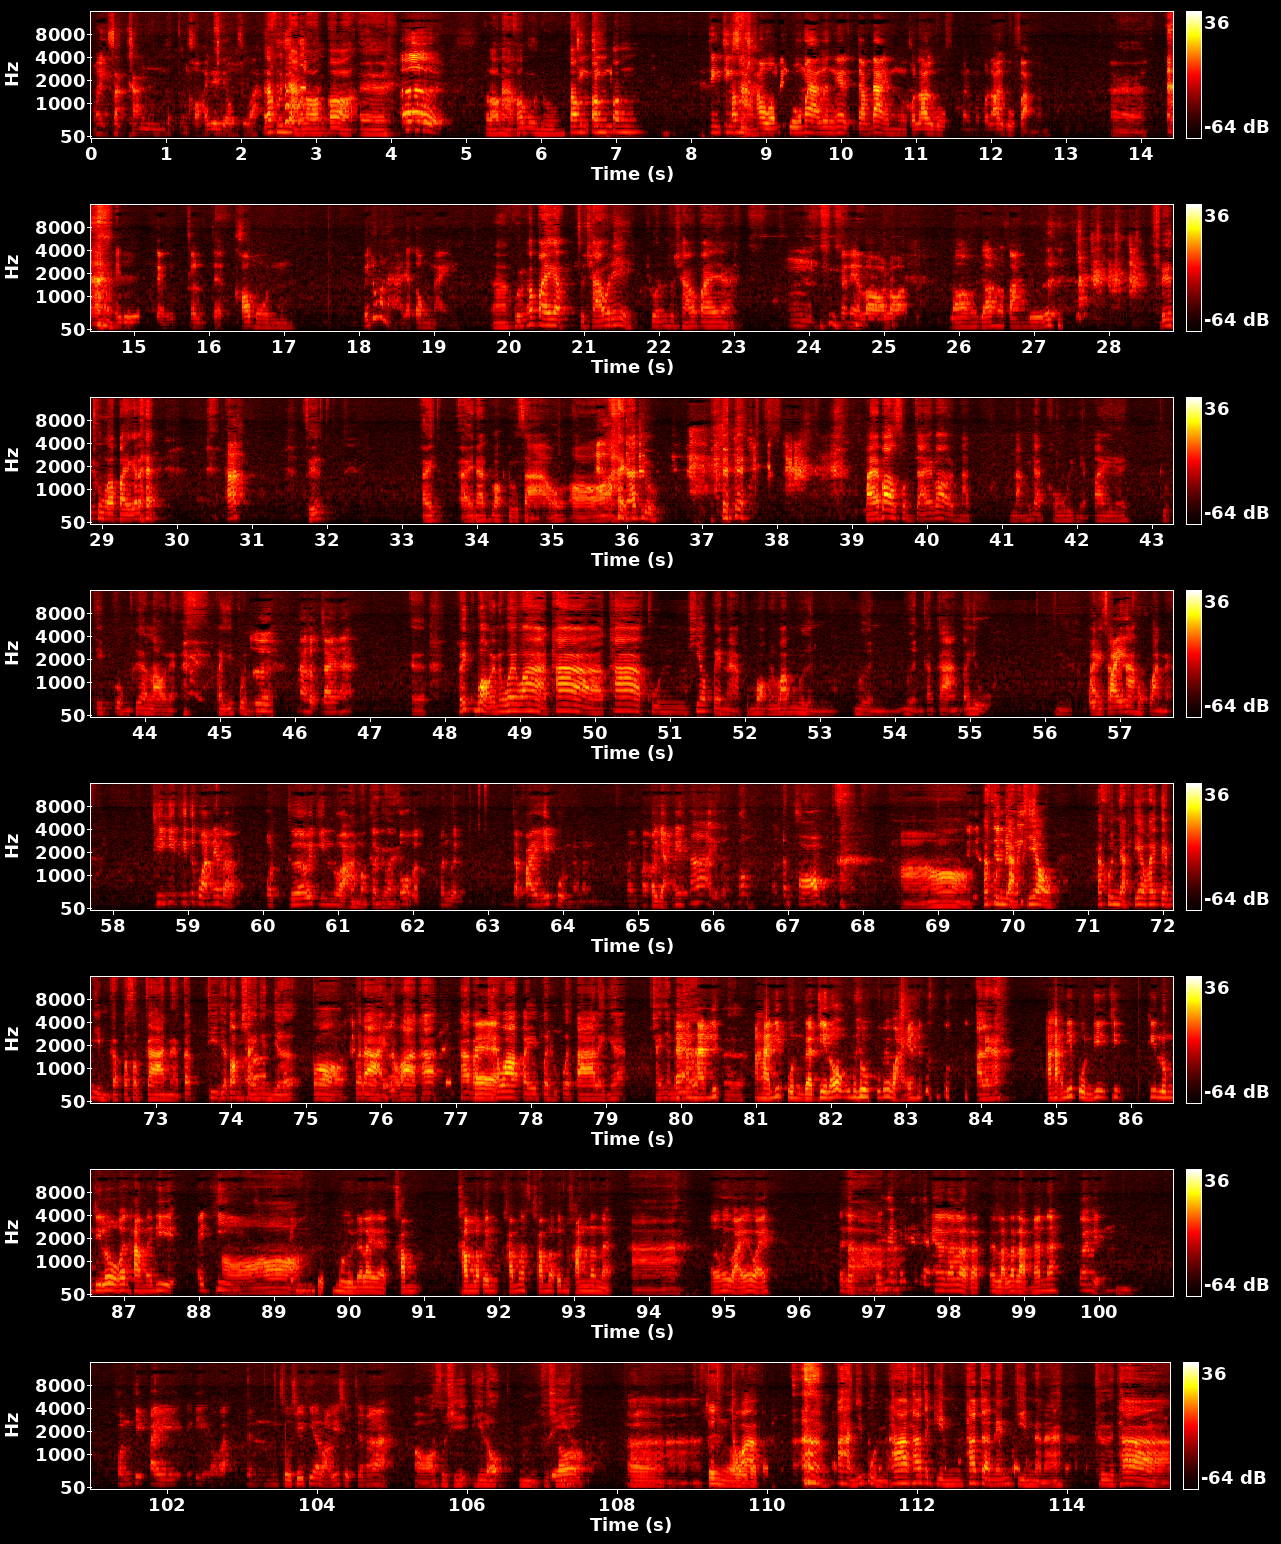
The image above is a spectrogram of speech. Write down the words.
ไม่สักครั้งหนึ่งก็ต้องขอให้ได้โดมสิวะ แล้วคุณอยากลองก็ เออ เออ ลองหาข้อมูลดู ต้องจริงๆต้องต้อง จริงต้องๆสุหาชาวอะไม่รู้มากเรื่องเนี้ยจำได้มันคนเล่าให้กูมันมันคนเล่าให้กูฟังมันเออไม่รู้แต่ก็แต่ข้อมูล ไม่รู้มันหาจะตรงไหน อ่า คุณก็ไปกับสุเช้าดิชวนสุเช้าไปอะ อืมก็เนี่ยรอรอลองย้อนมาฟังดูด้วย ซื้อทัวร์ไปก็ได้ฮะซื้อ ไอไอนัดบอกดูสาว อ๋อ ไอนัดอยู่ ไปเปล่าสนใจเปล่านัด หลังจากโควิด เนี่ยไปทริปกลุ่มเพื่อนเราเนี่ย ไปญี่ปุ่น เออ น่าสนใจนะเฮ้ยบอกเลยนะเว้ยว่า ถ้าถ้าคุณเที่ยวเป็นอะ ผมบอกเลยว่าหมื่นหมื่นหมื่นกลางๆก็อยู่อืมไปสักไปห้าหกวันอะ ที่ที่ที่ทุกวันเนี่ยแบบ อดเกลือไว้กินหวานมันบอกไปด้วยโตแบบ มันเหมือน จะไปญี่ปุ่นอะมัน มันมันประหยัดไม่ได้มันต้องมันต้องพร้อมอ๋อถ้าคุณอยากเที่ยว ถ้าคุณอยากเที่ยวให้เต็มอิ่มกับประสบการณ์น่ะก็ที่จะต้องใช้เงินเยอะ ก็ก็ได้แต่ว่าถ้าถ้าแบบแต่แค่ว่าไปเปิดหูเปิดตาอะไรเงี้ย ใช้เงินแต่ไม่เยอาอะหารญี่ปุ่นเอออาหารญี่ปุ่นแบบจิโร่กูไม่กูไม่ไหวอะไรนะอาหารญี่ปุ่นที่ที่ที่ลุงจิโร่เขาทำไอ้ที่ไอ้ที่อ๋อเป็นหกหมื่นอะไรเนี่ยคำคำละเป็นคำละคำละเป็นพันนั่นน่ะ อ่า เออไม่ไหวไม่ไหวถ้าเกิดอ่าไม่ใช่ไม่ใช่ในระดับระดับระดับนั้นนะก็เห็นอืมคนที่ไปไอ้ที่บอกว่า เป็นซูชิที่อร่อยที่สุดใช่ไหมล่ะอ๋อซูชิฮิโร่อืมซูชิฮิฮิโร่โร่เอออ่าอ่าอ่าซึ่งแต่โอ้ว่าแบบอาหารญี่ปุ่นถ้าถ้าจะกินถ้าจะเน้นกินอะนะคือถ้า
